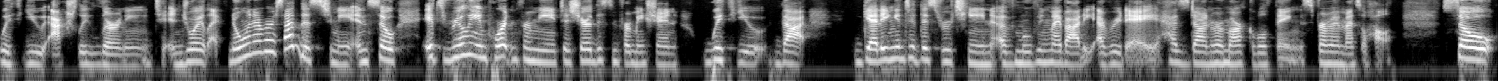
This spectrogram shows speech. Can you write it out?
with you actually learning to enjoy life. No one ever said this to me and so it's really important for me to share this information with you that getting into this routine of moving my body every day has done remarkable things for my mental health. So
